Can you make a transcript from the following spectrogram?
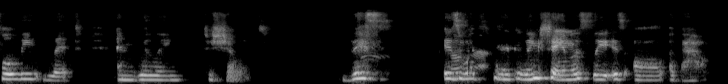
fully lit and willing to show it. This is what sparkling shamelessly is all about,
